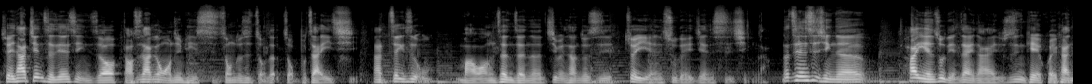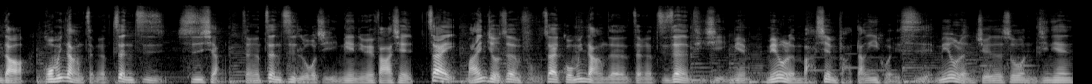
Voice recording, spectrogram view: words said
所以他坚持这件事情之后，导致他跟王金平始终就是走在走不在一起。那这个是马王战争呢，基本上就是最严肃的一件事情了。那这件事情呢，它严肃点在哪里？就是你可以回看到国民党整个政治思想、整个政治逻辑里面，你会发现，在马英九政府在国民党的整个执政的体系里面，没有人把宪法当一回事，没有人觉得说你今天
